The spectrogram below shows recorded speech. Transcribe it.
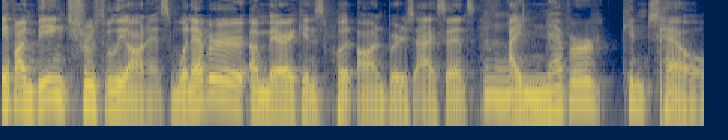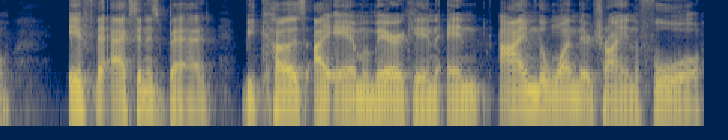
If I'm being truthfully honest, whenever Americans put on British accents, Mm-hmm. I never can tell if the accent is bad because I am American and I'm the one they're trying to fool,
